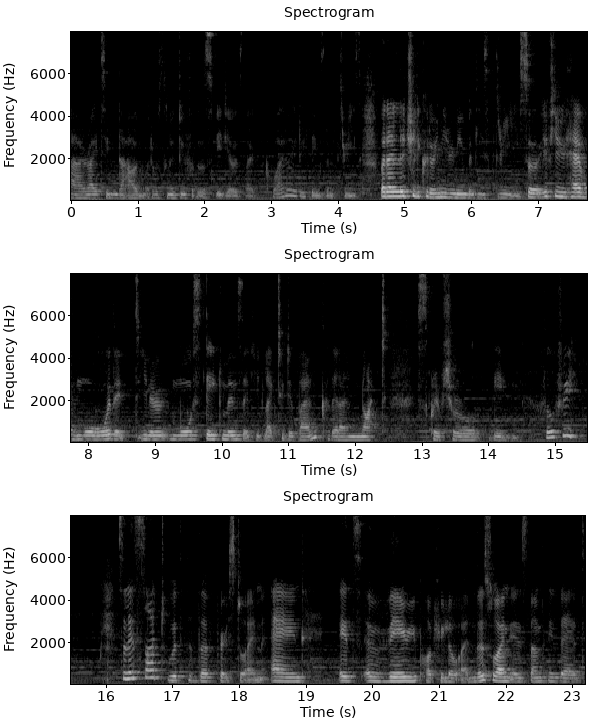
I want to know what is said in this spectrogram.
uh, writing down what I was going to do for this video it's like why do I do things in threes? But I literally could only remember these three. So if you have more that you know more statements that you'd like to debunk that are not scriptural then feel free. So let's start with the first one and it's a very popular one. This one is something that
